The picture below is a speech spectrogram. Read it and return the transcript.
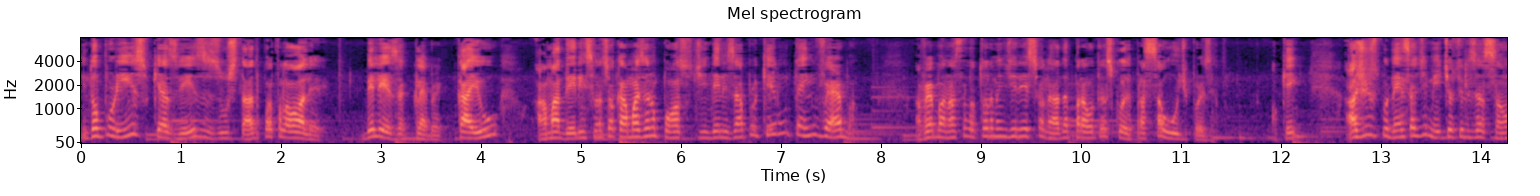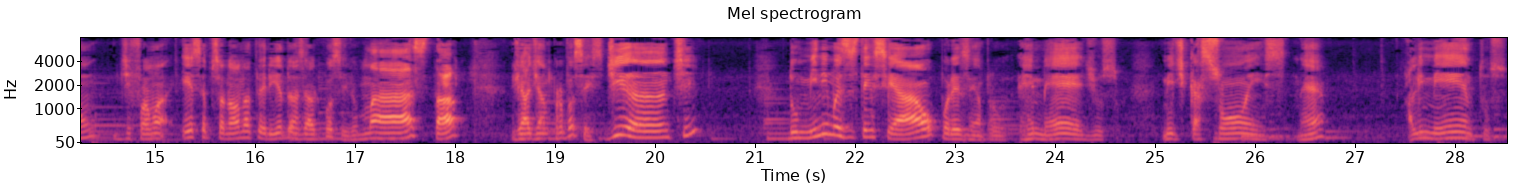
Então, por isso que às vezes o Estado pode falar: olha, beleza, Kleber, caiu a madeira em cima do seu carro, mas eu não posso te indenizar porque não tenho verba. A verba nossa está totalmente direcionada para outras coisas, para a saúde, por exemplo. Ok? A jurisprudência admite a utilização de forma excepcional na teoria da reserva possível, mas tá, já adianto para vocês. Diante do mínimo existencial, por exemplo, remédios, medicações, né? alimentos,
